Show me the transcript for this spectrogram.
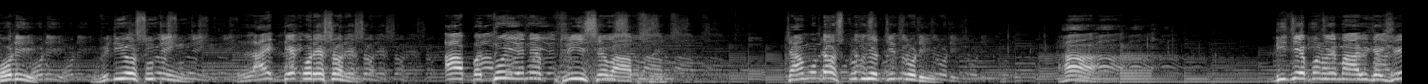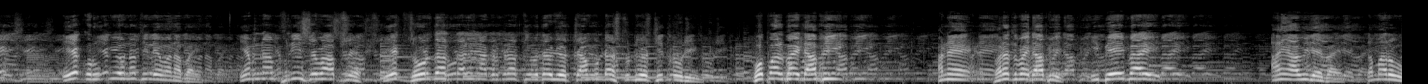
ઘોડી, વીડિયો શૂટિંગ લાઇટ ડેકોરેશન, આ બધું એને ફ્રી સેવા આપશે. ચામુંડા સ્ટુડિયો ચિત્રોડી. હા. ડીજે પણ એમાં આવી જાય છે. એક રૂપિયો નથી લેવાના ભાઈ. એમના ફ્રી સેવા આપશે. એક જોરદાર તાલીના ગડગડાટથી વધાવી ચામુંડા સ્ટુડિયો ચિત્રોડી. ગોપાલભાઈ ડાભી અને ભરતભાઈ ડાભી. એ બે ભાઈ અહીંયા આવી જાય ભાઈ. તમારું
